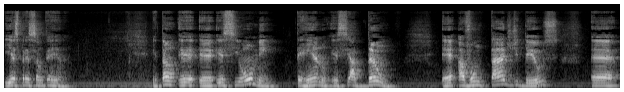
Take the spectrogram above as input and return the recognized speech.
e expressão terrena. Então, esse homem terreno, esse Adão, é a vontade de Deus é,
